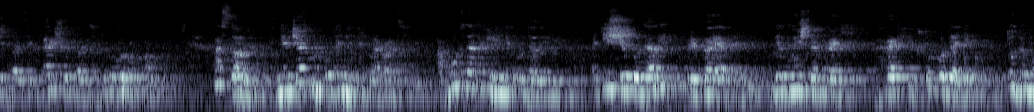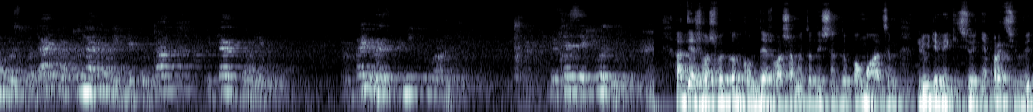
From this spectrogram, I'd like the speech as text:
2021-2022 років. А саме, невчасно подані декларації або взагалі не подали їх, а ті, що подали при перегляді, дивуєшся в графі, хто подає, то домогосподарка, то народний депутат і так далі. Прохаю вас зверніть увагу, бо це серйозно. А де ж ваш виконком, де ж ваша методична допомога цим людям, які сьогодні працюють,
